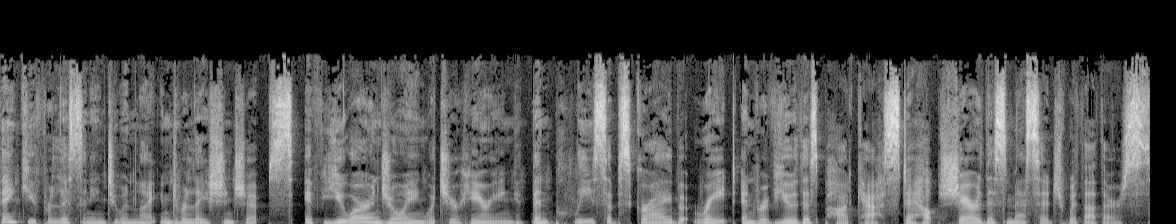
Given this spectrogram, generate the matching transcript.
Thank you for listening to Enlightened Relationships. If you are enjoying what you're hearing, then please subscribe, rate, and review this podcast to help share this message with others.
